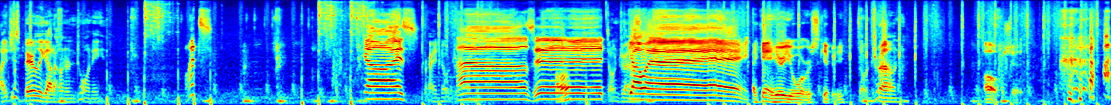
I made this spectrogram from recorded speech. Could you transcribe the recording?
I just barely got 120. What? Hey Guys, Bryan, don't drown. how's it Don't drown. going? I can't hear you over Skippy. Don't drown. Oh, shit.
